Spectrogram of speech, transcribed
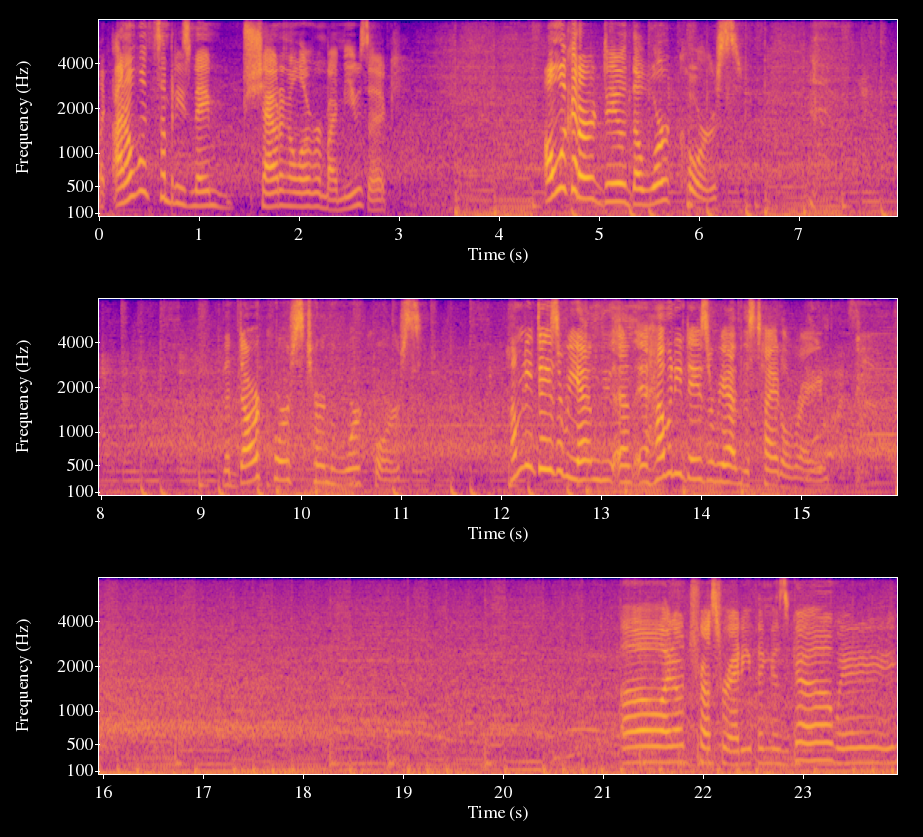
Like I don't want somebody's name shouting all over my music. Oh look at our dude, the workhorse. the dark horse turned workhorse. How many days are we at? In the, uh, how many days are we at in this title reign? Oh, I don't trust where anything is going.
